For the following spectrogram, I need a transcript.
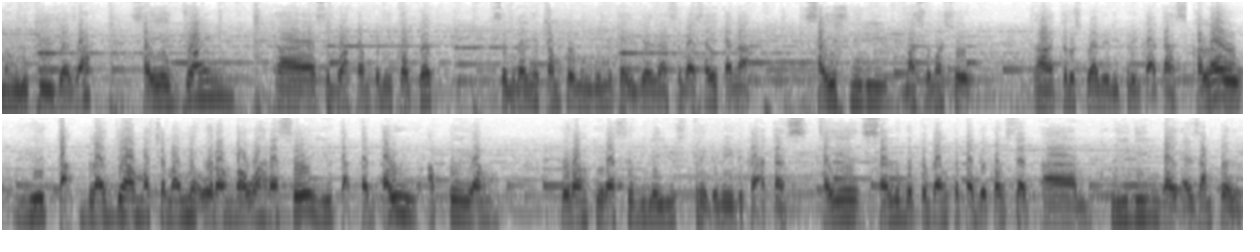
memiliki ijazah. Saya join uh, sebuah company corporate sebenarnya tanpa menggunakan ijazah sebab saya tak nak saya sendiri masuk-masuk uh, terus berada di peringkat atas. Kalau you tak belajar macam mana orang bawah rasa you takkan tahu apa yang orang tu rasa bila you straight away dekat atas. Saya selalu berpegang kepada konsep um, leading by example.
